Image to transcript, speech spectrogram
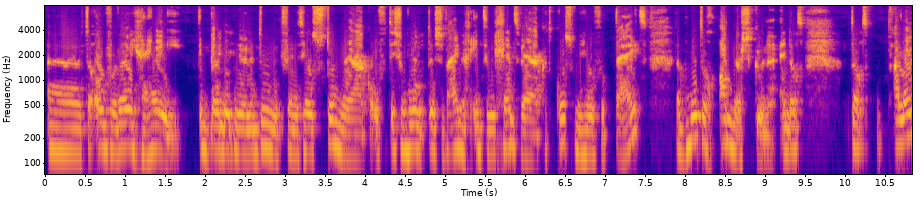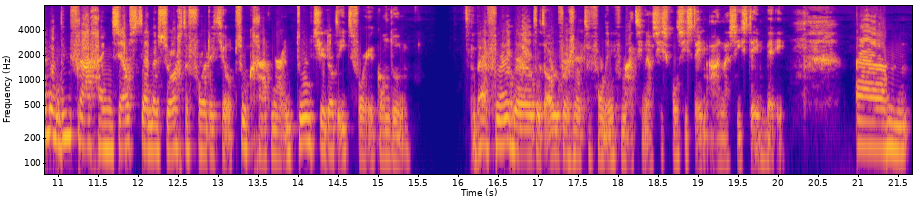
uh, te overwegen. hey, ik ben dit nu aan het doen, ik vind het heel stom werken. Of het is, een, het is weinig intelligent werk, het kost me heel veel tijd. Dat moet toch anders kunnen. En dat dat alleen al die vraag aan jezelf stellen zorgt ervoor dat je op zoek gaat naar een tooltje dat iets voor je kan doen. Bijvoorbeeld het overzetten van informatie naar, van systeem A naar systeem B. Um,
